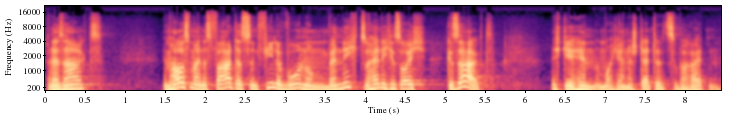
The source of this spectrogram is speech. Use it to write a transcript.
Und er sagt, im Haus meines Vaters sind viele Wohnungen. Wenn nicht, so hätte ich es euch gesagt. Ich gehe hin, um euch eine Stätte zu bereiten.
